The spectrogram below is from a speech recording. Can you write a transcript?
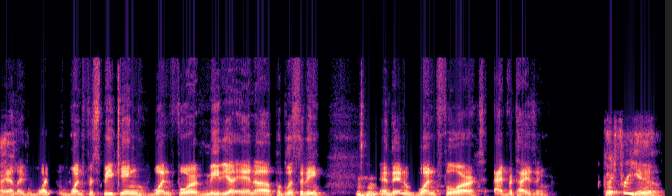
Yeah, like one one for speaking, one for media and uh, publicity, Mhm. and then one for advertising. Good for you.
